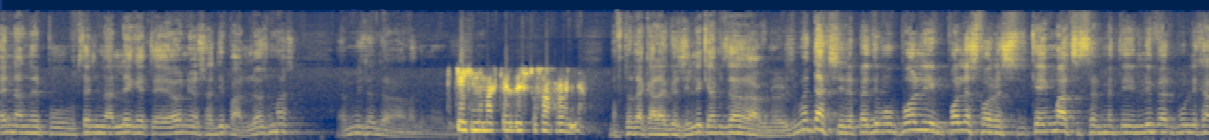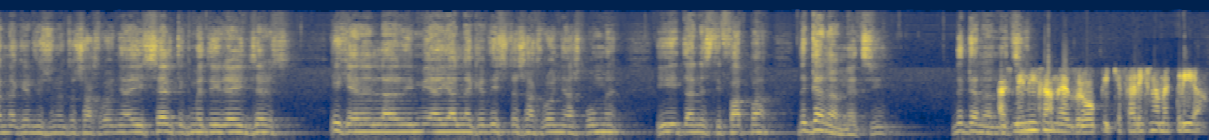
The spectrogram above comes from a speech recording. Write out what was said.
έναν που θέλει να λέγεται αιώνιος αντίπαλός μας, εμείς δεν τον αναγνωρίζουμε. Και έχει να μας κερδίσει τόσα χρόνια. Με αυτά τα καραγκιόζηλίκια εμείς δεν τα αναγνωρίζουμε. Εντάξει ρε παιδί μου, πολύ, πολλές φορές και οι Μάτσεστερ με τη Λίβερπουλ είχαν να κερδίσουν τόσα χρόνια, η Celtic με τη Rangers είχε δηλαδή μία ή άλλη να κερδίσει τόσα χρόνια ας πούμε, ή ήταν στη ΦΑΠΑ. Δεν κάνανε έτσι. Δεν κάνανε Ας έτσι. μην είχαμε Ευρώπη και θα ρίχναμε τρία.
